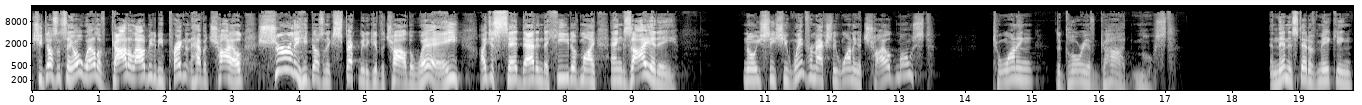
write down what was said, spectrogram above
She doesn't say, oh, well, if God allowed me to be pregnant and have a child, surely He doesn't expect me to give the child away. I just said that in the heat of my anxiety. No, you see, she went from actually wanting a child most to wanting the glory of God most. And then instead of making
